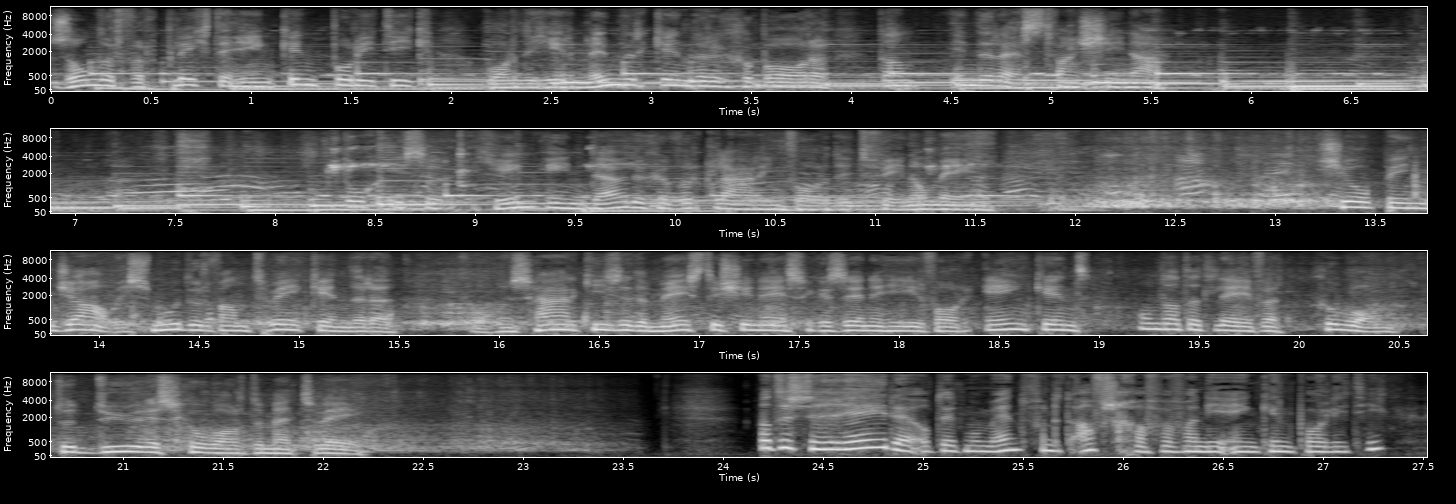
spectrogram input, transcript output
Zonder verplichte één-kindpolitiek worden hier minder kinderen geboren dan in de rest van China. Toch is er geen eenduidige verklaring voor dit fenomeen. Xiu Pinjiao is moeder van twee kinderen. Volgens haar kiezen de meeste Chinese gezinnen hier voor één kind... omdat het leven gewoon te duur is geworden met twee. Wat is de reden op dit moment van het afschaffen van die één-kind-politiek?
